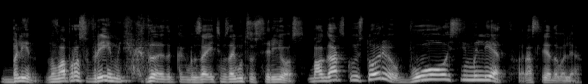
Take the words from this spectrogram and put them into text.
блин, ну вопрос времени, когда это как бы за этим займутся всерьез. Болгарскую историю 8 лет расследовали.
